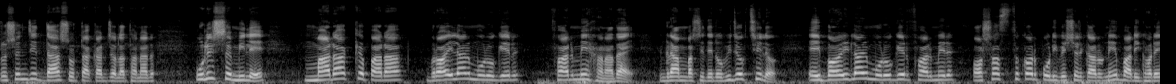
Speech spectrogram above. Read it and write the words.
Prosenjit Das ও টাকার টাকারজলা থানার পুলিশ মিলে মারাকপাড়া ব্রয়লার মোরগের ফার্মে হানা দেয়। গ্রামবাসীদের অভিযোগ ছিল, এই ব্রয়লার মোরগের ফার্মের অস্বাস্থ্যকর পরিবেশের কারণে বাড়িঘরে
